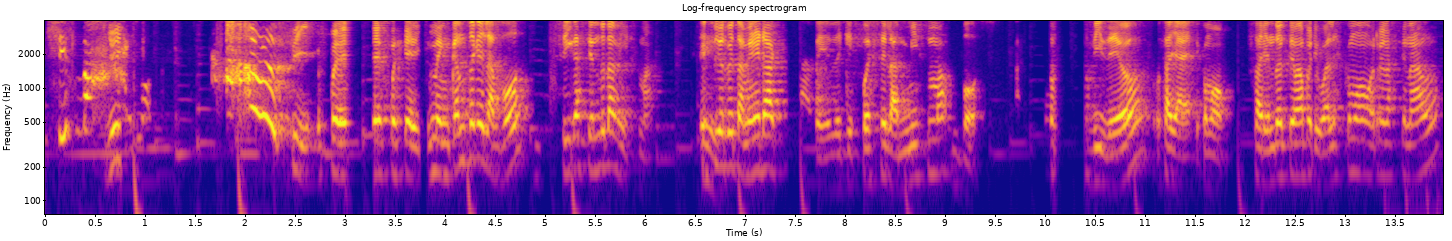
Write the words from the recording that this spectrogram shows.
she's back. Ah, sí, fue, fue Me encanta que la voz siga siendo la misma. Eso yo creo que también era clave, de que fuese la misma voz. Videos, o sea, ya como saliendo del tema, pero igual es como relacionado,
